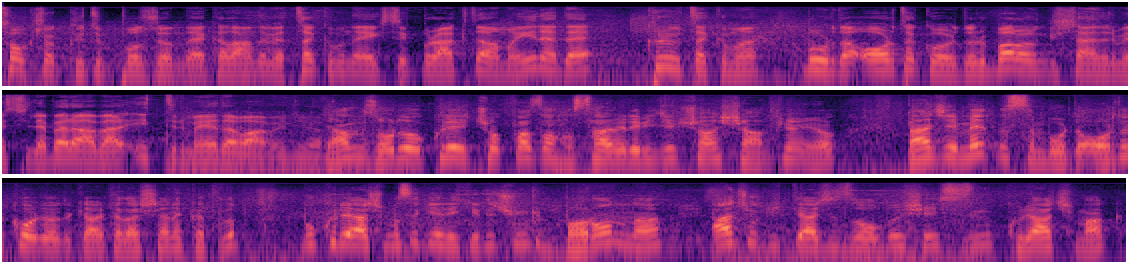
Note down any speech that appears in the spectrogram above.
Çok çok kötü bir pozisyonda yakalandı ve takımını eksik bıraktı ama yine de Crew takımı burada orta koridoru baron güçlendirmesiyle beraber ittirmeye devam ediyor. Yalnız orada o kuleye çok fazla hasar verebilecek şu an şampiyon yok. Bence Madness'ın burada orta koridordaki arkadaşlarına katılıp bu kuleyi açması gerekirdi. Çünkü Baron'la en çok ihtiyacınız olduğu şey sizin kule açmak.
